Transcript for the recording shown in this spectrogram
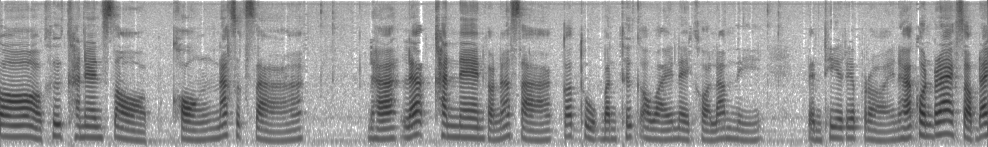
กอร์คือคะแนนสอบของนักศึกษานะคะและคะแนนของนักศึกษาก็ถูกบันทึกเอาไว้ในคอลัมน์นี้เป็นที่เรียบร้อยนะคะ คนแรกสอบได้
